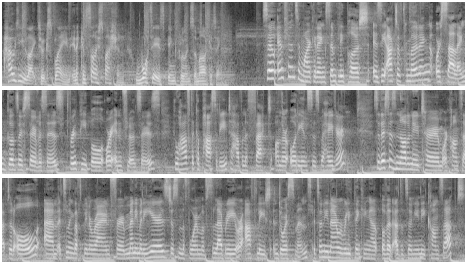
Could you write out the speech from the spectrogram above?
how do you like to explain in a concise fashion what is influencer marketing? So, influencer marketing, simply put, is the act of promoting or selling goods or services through people or influencers who have the capacity to have an effect on their audience's behaviour. So, this is not a new term or concept at all. Um, it's something that's been around for many, many years, just in the form of celebrity or athlete endorsements. It's only now we're really thinking of it as its own unique concept.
